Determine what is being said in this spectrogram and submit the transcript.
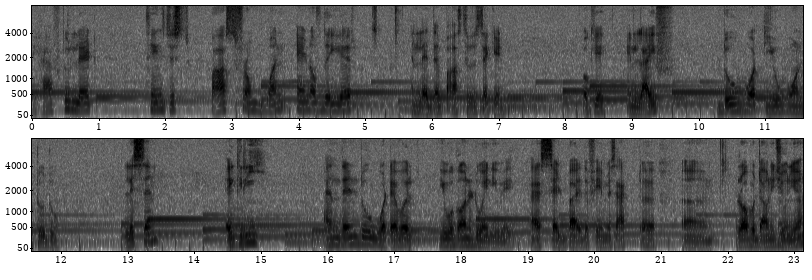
We have to let things just pass from one end of the ear and let them pass to the second. Okay? In life do what you want to do. Listen agree and then do whatever you were gonna do anyway as said by the famous actor um, robert downey jr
